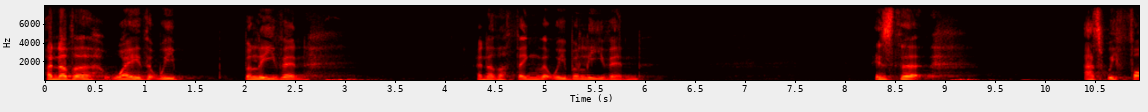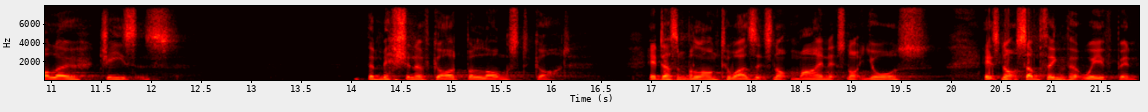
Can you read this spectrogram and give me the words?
Another way that we believe in, another thing that we believe in, is that as we follow Jesus, the mission of God belongs to God. It doesn't belong to us. It's not mine. It's not yours. It's not something that we've been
